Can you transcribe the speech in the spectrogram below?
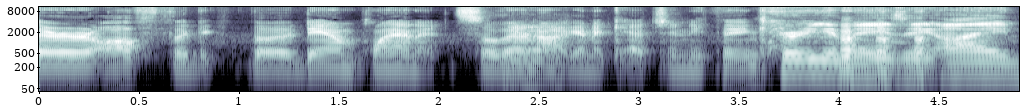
they're off the the damn planet, so they're Yeah. not gonna catch anything. Pretty amazing. I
